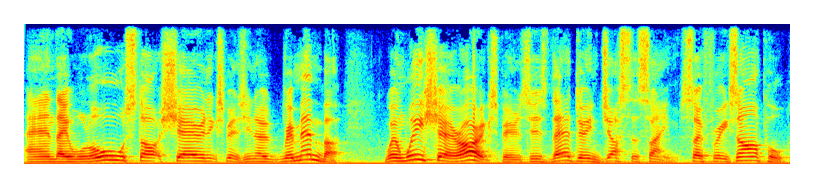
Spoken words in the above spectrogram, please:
and they will all start sharing experience. You know, remember, when we share our experiences, they're doing just the same. So, for example,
